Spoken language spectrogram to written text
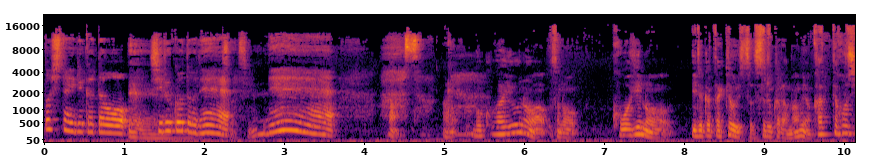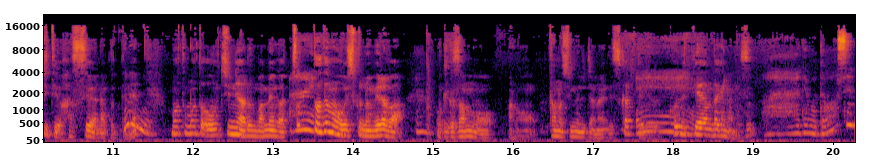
とした入れ方をえー知ることで、そうですね。ねえ。まああそうあのか僕が言うのはそのコーヒーの入れ方教室をするから豆を買ってほしいという発想はなくてね。うん。もともとお家にある豆がちょっとでも美味しく飲めれば、うん。お客さんもあの楽しめるんじゃないですかっていう、ええ。こういう提案だけなんです。あーでもどうせ飲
